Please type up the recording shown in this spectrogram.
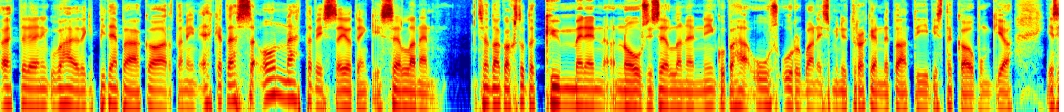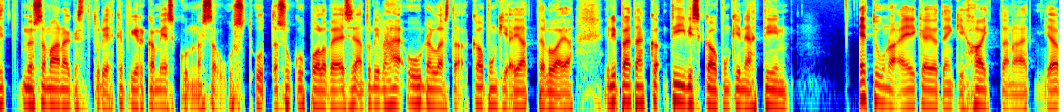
ajattelee niin kuin vähän jotenkin pitempää kaarta, niin ehkä tässä on nähtävissä jotenkin sellainen sanotaan 2010 nousi sellainen niin kuin vähän uusi urbanismi, nyt rakennetaan tiivistä kaupunkia, ja sitten myös samaan aikaan tuli ehkä virkamieskunnassa uutta sukupolvea, ja siinä tuli vähän uudenlaista kaupunkiajattelua, ja ylipäätään tiivis kaupunki nähtiin etuna eikä jotenkin haittana. Ja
